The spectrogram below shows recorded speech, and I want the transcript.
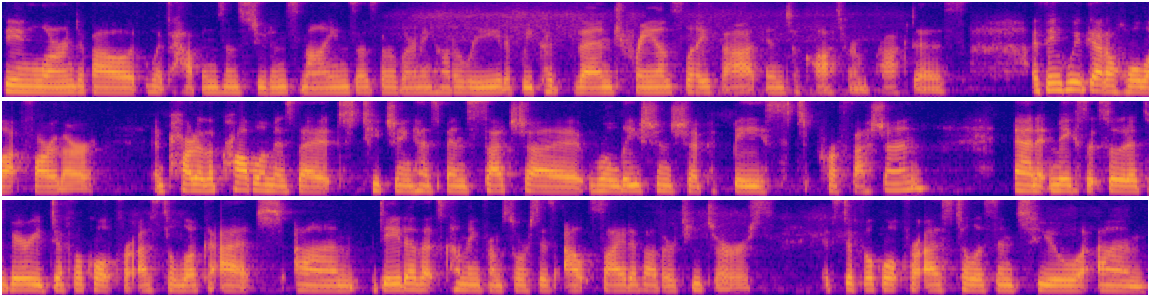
being learned about what happens in students' minds as they're learning how to read, if we could then translate that into classroom practice, I think we'd get a whole lot farther. And part of the problem is that teaching has been such a relationship based profession. And it makes it so that it's very difficult for us to look at um, data that's coming from sources outside of other teachers. It's difficult for us to listen to um,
